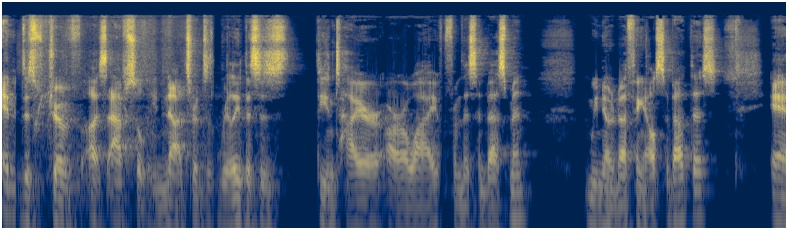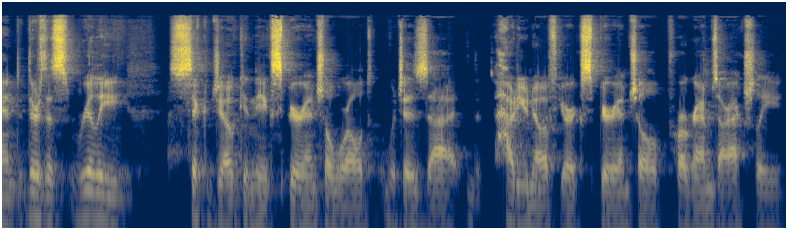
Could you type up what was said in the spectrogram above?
and this drove us absolutely nuts. Really, this is the entire ROI from this investment. We know nothing else about this. And there's this really sick joke in the experiential world, which is uh, how do you know if your experiential programs are actually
